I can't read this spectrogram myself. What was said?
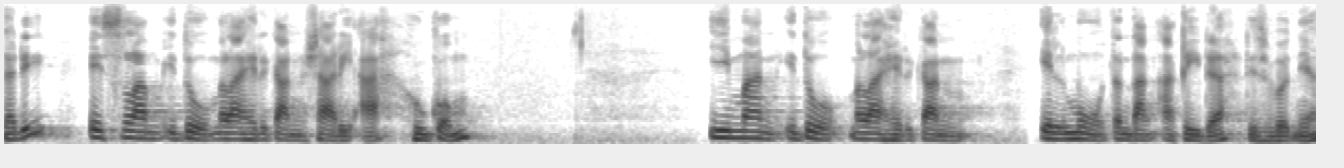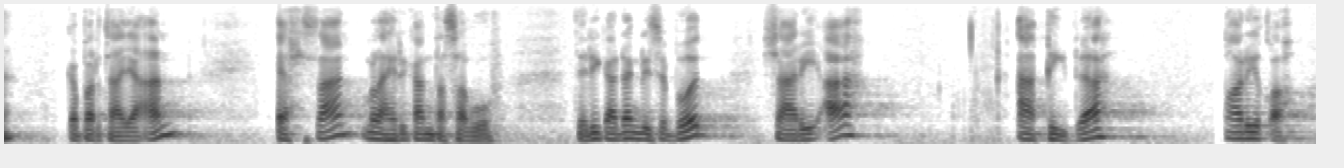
Jadi Islam itu melahirkan syariah, hukum. Iman itu melahirkan ilmu tentang akidah disebutnya, kepercayaan. Ihsan melahirkan tasawuf. Jadi kadang disebut syariah, akidah, tariqah.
